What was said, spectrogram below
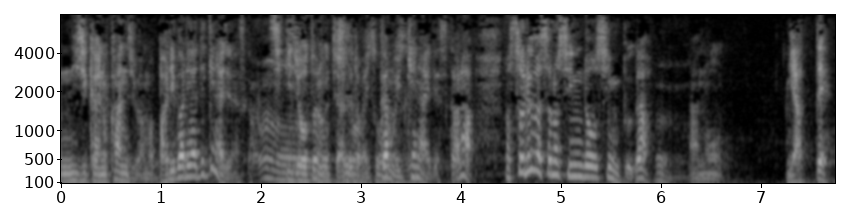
二次会の幹事はまあバリバリはできないじゃないですか。う。ん式場との打ち合わせとか一回も行けないですから、まあそれはその新郎新婦が、うんあの、やって、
